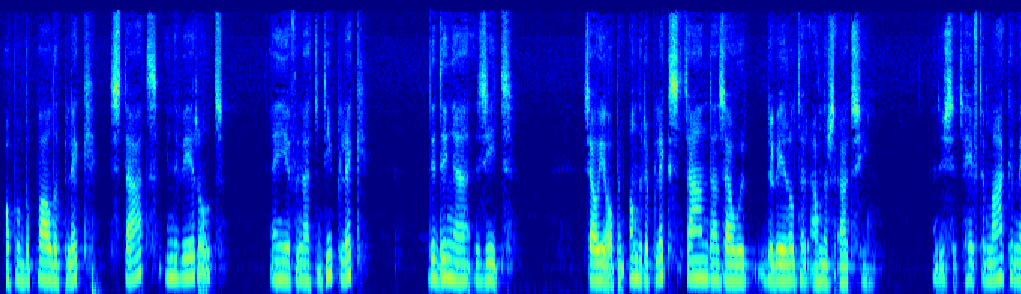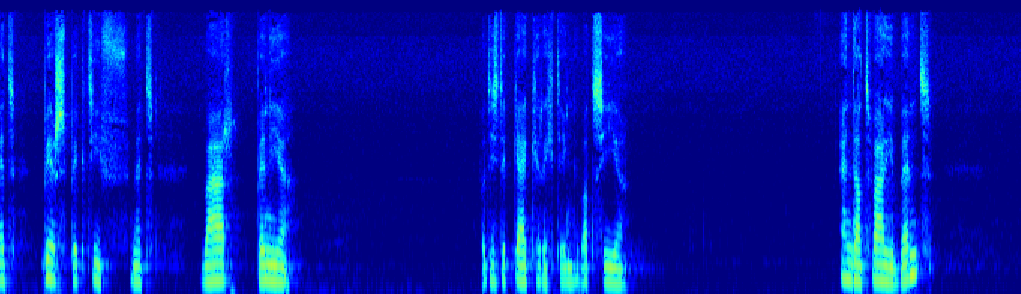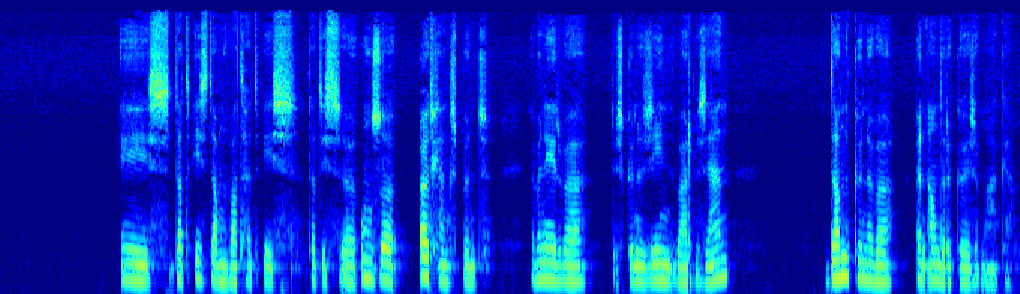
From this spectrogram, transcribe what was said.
op een bepaalde plek staat in de wereld en je vanuit die plek de dingen ziet. Zou je op een andere plek staan, dan zou de wereld er anders uitzien. En dus het heeft te maken met perspectief, met waar ben je? Wat is de kijkrichting? Wat zie je? En dat waar je bent, is, dat is dan wat het is. Dat is uh, onze uitgangspunt. En wanneer we dus kunnen zien waar we zijn, dan kunnen we een andere keuze maken.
